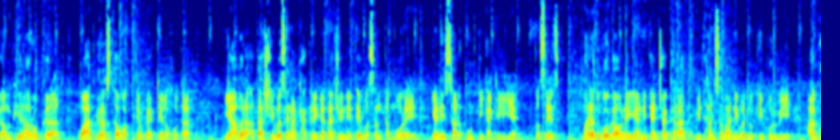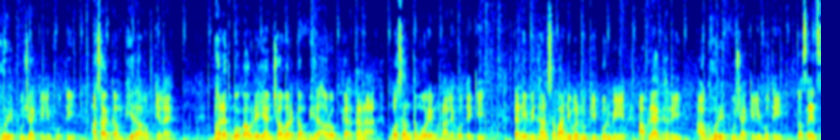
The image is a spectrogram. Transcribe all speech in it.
गंभीर आरोप करत वादग्रस्त वक्तव्य केलं होतं. यावर आता शिवसेना ठाकरे गटाचे नेते वसंत मोरे यांनी सडकून टीका केली आहे. तसेच भरत गोगावले यांनी त्यांच्या घरात विधानसभा निवडणुकीपूर्वी आघोरी पूजा केली होती असा गंभीर आरोप केलाय. भरत गोगावले यांच्यावर गंभीर आरोप करताना वसंत मोरे म्हणाले होते की त्यांनी विधानसभा निवडणुकीपूर्वी आपल्या घरी आघोरी पूजा केली होती. तसेच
